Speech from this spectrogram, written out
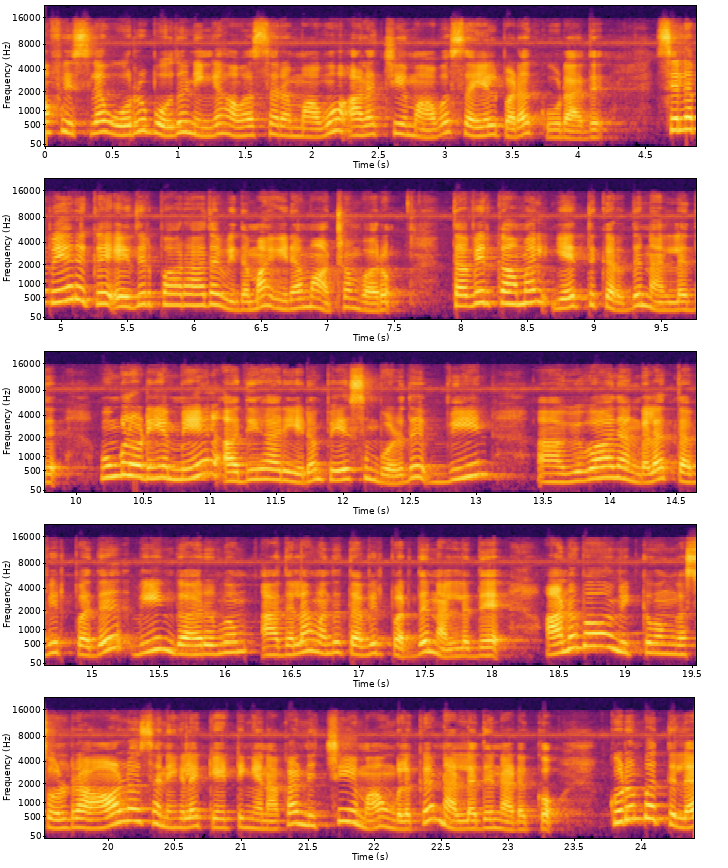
ஆஃபீஸில் ஒருபோதும் நீங்கள் அவசரமாகவும் அலட்சியமாகவும் செயல்படக்கூடாது. சில பேருக்கு எதிர்பாராத விதமாக இடமாற்றம் வரும். தவிர்க்காமல் ஏற்றுக்கிறது நல்லது. உங்களுடைய மேல் அதிகாரியிடம் பேசும்பொழுது வீண் விவாதங்களை தவிர்ப்பது வீண் கர்வம் அதெல்லாம் வந்து தவிர்ப்பது நல்லது. அனுபவம் மிக்கவங்க சொல்கிற ஆலோசனைகளை கேட்டிங்கனாக்கா நிச்சயமாக உங்களுக்கு நல்லது நடக்கும். குடும்பத்தில்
